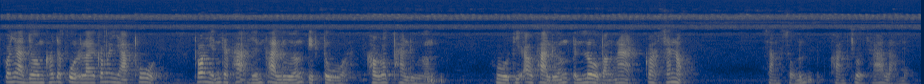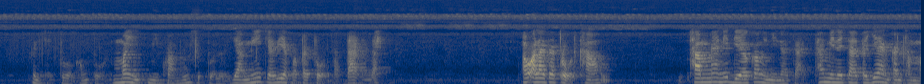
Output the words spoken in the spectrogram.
เพราะญาติโยมเขาจะพูดอะไรก็ไม่อยากพูด เพราะเห็นแต่พระเห็นผ้าเหลืองติดตัวเคารพผ้าเหลืองผู้ที่เอาผ้าเหลืองเป็นโล่บังหน้าก็สนุกสั่งสมความชั่วช้าหลามกขึ้นใส่ตัวของตัว ไม่มีความรู้สึกตัวเลย อย่างนี้จะเรียกว่าไปโปรดสัตว์ได้อย่างไร เอาอะไรไปโปรดเขา ทำแม่นิดเดียวก็ไม่มีในใจ ถ้ามีในใจไปแย่งกันทำไม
